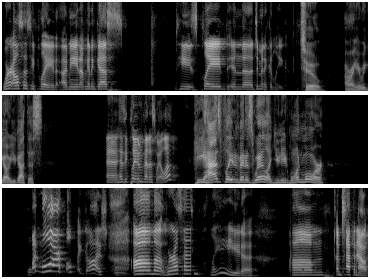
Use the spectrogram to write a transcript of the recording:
Where else has he played? I mean, I'm gonna guess he's played in the Dominican League. Two. All right, here we go. You got this. And has he played in Venezuela? He has played in Venezuela. You need one more. One more. Oh my gosh. Um, where else has he played? Um, I'm tapping out.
